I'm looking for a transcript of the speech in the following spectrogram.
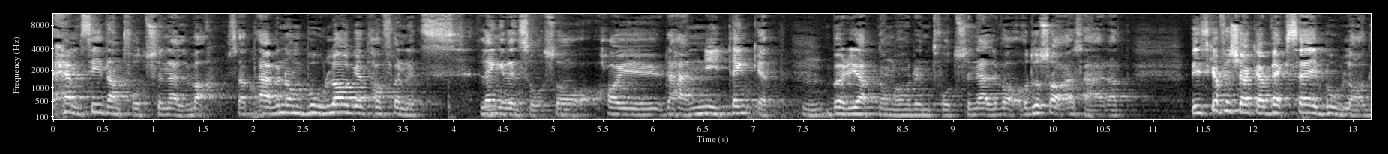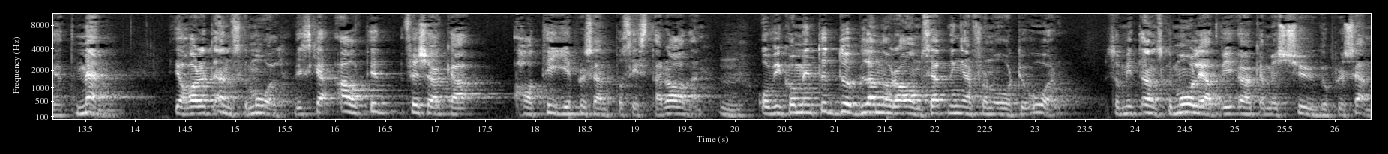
hemsidan 2011. Så att även om bolaget har funnits längre än så, så har ju det här nytänket börjat någon gång runt 2011. Och då sa jag så här att vi ska försöka växa i bolaget, men jag har ett önskemål. Vi ska alltid försöka ha 10% på sista raden. Och vi kommer inte dubbla några omsättningar från år till år. Så mitt önskemål är att vi ökar med 20%.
